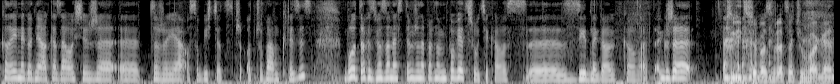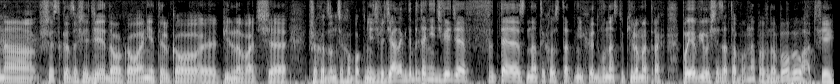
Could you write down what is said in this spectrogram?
kolejnego dnia okazało się, że to, że ja osobiście odczu- odczuwałam kryzys, było trochę związane z tym, że na pewno mi powietrze uciekało z, e, z jednego koła. Także Czyli trzeba zwracać uwagę na wszystko, co się dzieje dookoła, nie tylko e, pilnować się przechodzących obok niedźwiedzi, ale gdyby te niedźwiedzie te, na tych ostatnich 12 kilometrach pojawiły się za tobą, na pewno byłoby łatwiej.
